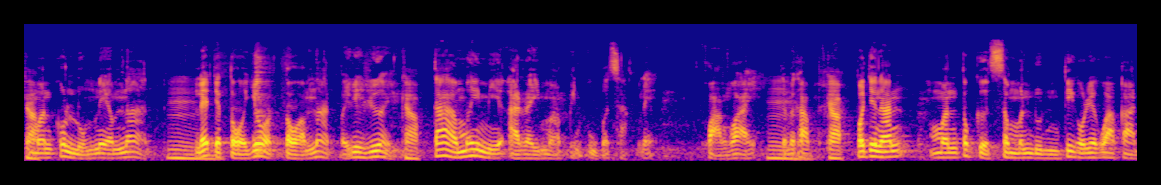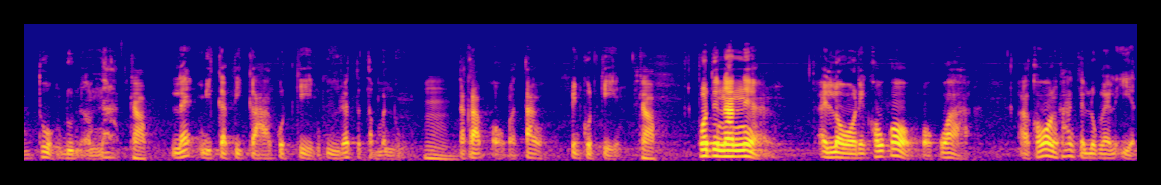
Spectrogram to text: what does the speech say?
ครับมันก็หลงในอำนาจอืมและจะต่อยอดต่ออำนาจไปเรื่อยครับๆถ้าไม่มีอะไรมาเป็นอุปสรรคและขวางไว้อืใช่ไหมครับครับ เพราะฉะนั้น มันต้องเกิดสมดุลที่เขาเรียกว่าการถ่วงดุลอำนาจ ครับ และมีกติกากฎเกณฑ์คือรัฐธรรมนูญอืมนะครับออกมาตั้งเป็นกฎเกณฑ์ครับ เพราะฉะนั้นเนี่ยไอ้รอเนี่ยเขาก็บอกว่าอ่าเขาค่อนข้างจะลงรายละเอียด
